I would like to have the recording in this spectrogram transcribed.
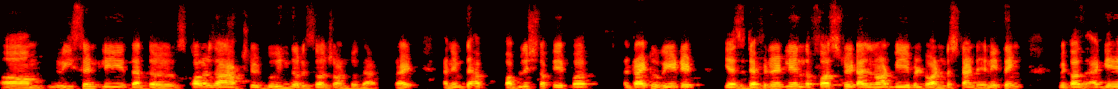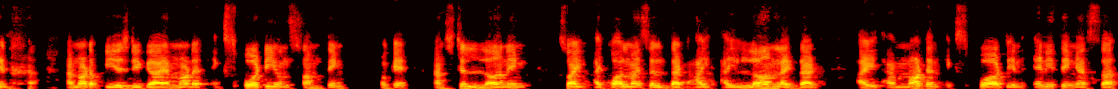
um, recently that the scholars are actually doing the research onto that right? And if they have published a paper i'll try to read it. Yes definitely in the first read i'll not be able to understand anything because again i'm not a phd guy i'm not an expertise on something okay? I'm still learning. So i, I call myself that I, I learn like that. I am not an expert in anything as such.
